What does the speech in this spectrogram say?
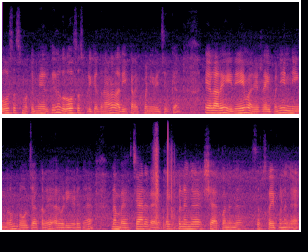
ரோசஸ் மட்டுமே இருக்குது எனக்கு ரோசஸ் பிடிக்கிறதுனால நிறைய கலெக்ட் பண்ணி வச்சுருக்கேன். எல்லோரும் இதே மாதிரி ட்ரை பண்ணி நீங்களும் ரோஜாக்களை அறுவடை எடுங்க. நம்ம சேனலை லைக் பண்ணுங்கள் ஷேர் பண்ணுங்கள் சப்ஸ்கிரைப் பண்ணுங்கள்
